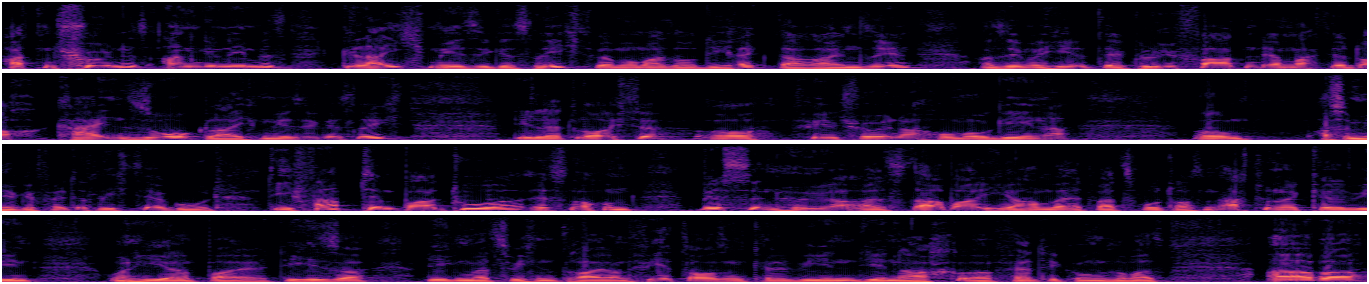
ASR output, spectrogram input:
hat ein schönes, angenehmes, gleichmäßiges Licht. Wenn wir mal so direkt da reinsehen, also sehen wir hier, der Glühfaden, der macht ja doch kein so gleichmäßiges Licht. Die LED-Leuchte oh, viel schöner, homogener. Ähm, also mir gefällt das Licht sehr gut. Die Farbtemperatur ist noch ein bisschen höher als dabei. Hier haben wir etwa 2800 Kelvin und hier bei dieser liegen wir zwischen 3 und 4000 Kelvin, je nach äh, Fertigung sowas. Aber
